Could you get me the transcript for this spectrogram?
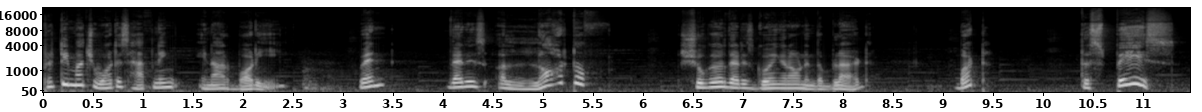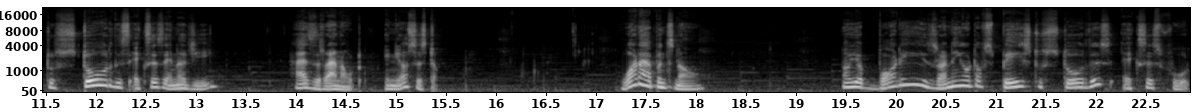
pretty much what is happening in our body when there is a lot of sugar that is going around in the blood, but the space to store this excess energy has run out in your system. What happens now? Now your body is running out of space to store this excess food.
